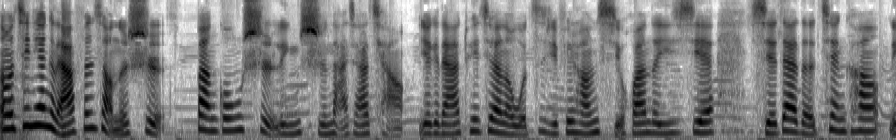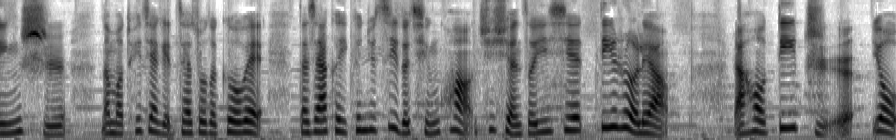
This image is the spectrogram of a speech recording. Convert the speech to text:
那么今天给大家分享的是。办公室零食哪家强？也给大家推荐了我自己非常喜欢的一些携带的健康零食。那么推荐给在座的各位，大家可以根据自己的情况去选择一些低热量，然后低脂又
